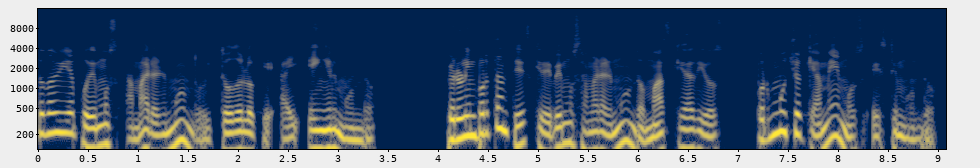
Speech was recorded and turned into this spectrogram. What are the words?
todavía podemos amar al mundo y todo lo que hay en el mundo. Pero lo importante es que debemos amar al mundo más que a Dios, por mucho que amemos este mundo.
